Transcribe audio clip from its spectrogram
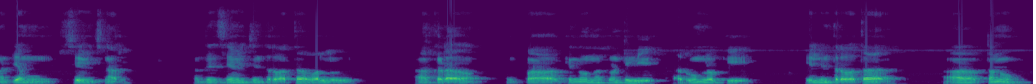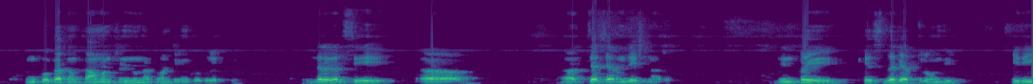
మద్యం సేవించినారు. మద్యం సేవించిన తర్వాత వాళ్ళు అక్కడ కింద ఉన్నటువంటి రూమ్లోకి వెళ్ళిన తర్వాత తను ఇంకొక అతను కామన్ ఫ్రెండ్ ఉన్నటువంటి ఇంకొక వ్యక్తి ఇద్దరు కలిసి అత్యాచారం చేసినారు. దీనిపై కేసు దర్యాప్తులో ఉంది. ఇది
